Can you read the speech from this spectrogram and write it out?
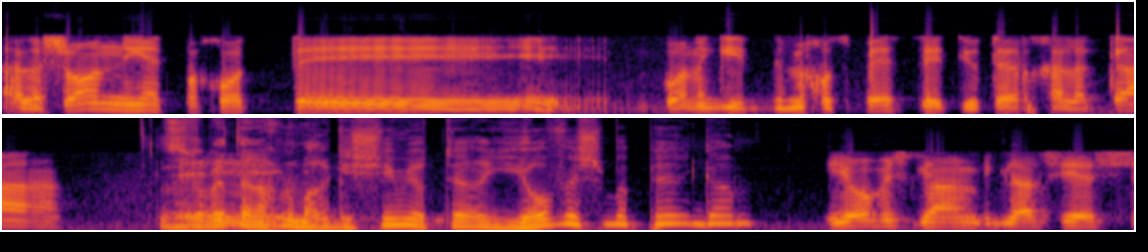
הלשון נהיית פחות, בוא נגיד, מחוספסת, יותר חלקה. זאת אומרת, אנחנו מרגישים יותר יובש בפה גם? יובש גם בגלל שיש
